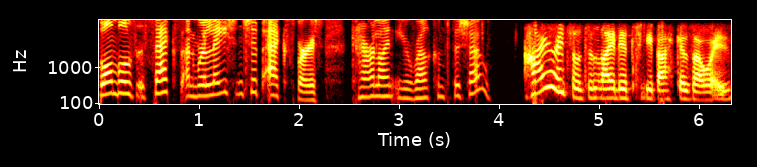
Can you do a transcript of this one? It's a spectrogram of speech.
Bumble's sex and relationship expert. Caroline, you're welcome to the show. Hi, Rachael. Delighted to be back as always.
